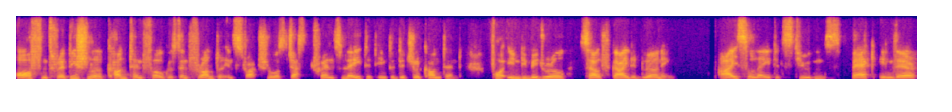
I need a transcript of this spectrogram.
Often traditional content-focused and frontal instruction was just translated into digital content for individual self-guided learning. Isolated students back in their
